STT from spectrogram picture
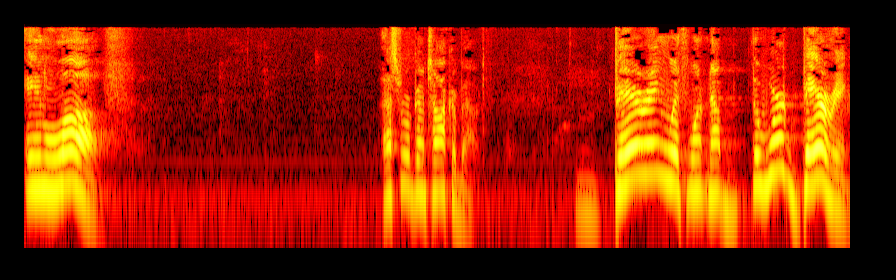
in love. That's what we're going to talk about. Bearing with one. Now, the word bearing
